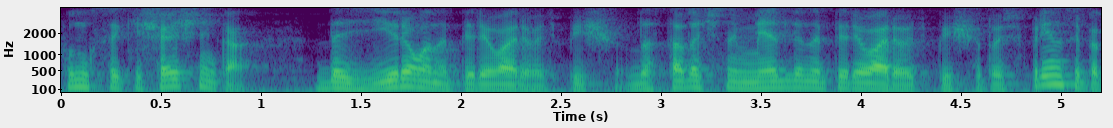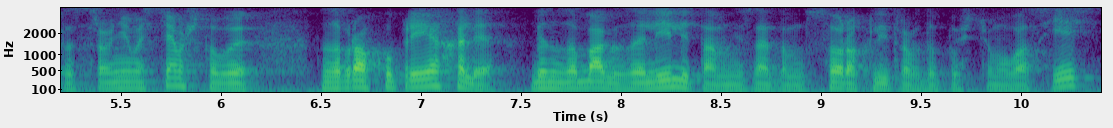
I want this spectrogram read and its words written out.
Функция кишечника – дозированно переваривать пищу, достаточно медленно переваривать пищу. То есть, в принципе, это сравнимо с тем, что вы на заправку приехали, бензобак залили, там, не знаю, там 40 литров, допустим, у вас есть,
